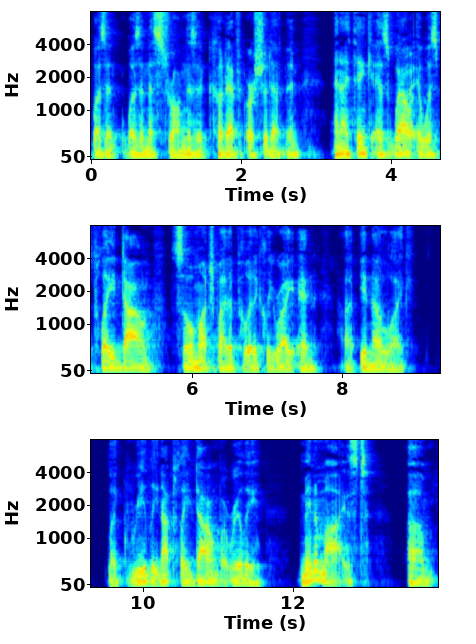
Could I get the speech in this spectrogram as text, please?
wasn't wasn't as strong as it could have or should have been. And I think as well, right. it was played down so much by the politically right, and uh, you know, like like really not played down, but really minimized um,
